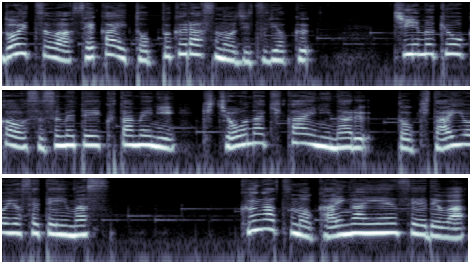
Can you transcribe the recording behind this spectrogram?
ドイツは世界トップクラスの実力、チーム強化を進めていくために貴重な機会になると期待を寄せています。9月の海外遠征では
